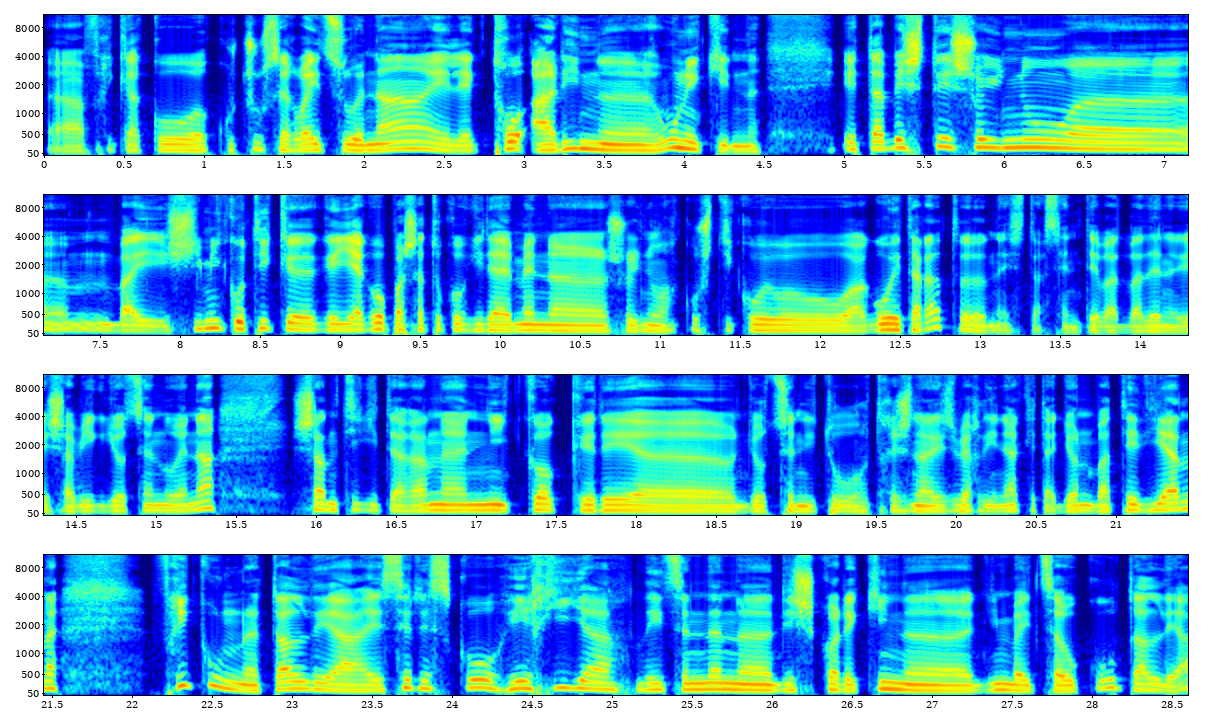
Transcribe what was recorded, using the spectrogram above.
Afrikako kutsu zerbait zuena, elektro harin eh, unekin. Eta beste soinu, eh, bai, simikotik eh, gehiago pasatuko gira hemen eh, soinu akustikoagoetarat, eh, ez da zente bat baden ere xabik jotzen duena, xanti gitaran eh, nikok ere eh, jotzen ditu tresna ezberdinak eta jon baterian. Frikun taldea ezerezko herria deitzen den uh, diskoarekin uh, dinbaitzauku taldea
